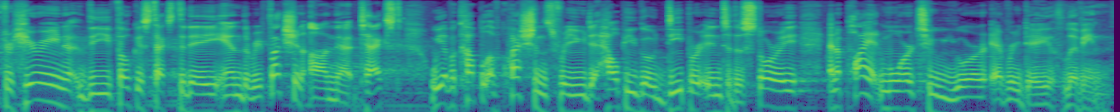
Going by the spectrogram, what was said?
After hearing the focus text today and the reflection on that text, we have a couple of questions for you to help you go deeper into the story and apply it more to your everyday living.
